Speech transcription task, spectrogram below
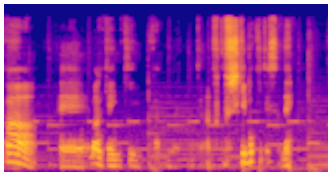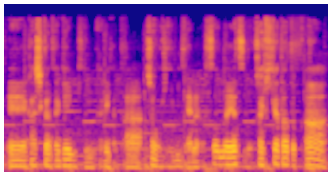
か、えー、まあ、現金、複式簿記ですよね。えー、貸方、現金、借方、商品みたいな、そんなやつの書き方とか、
